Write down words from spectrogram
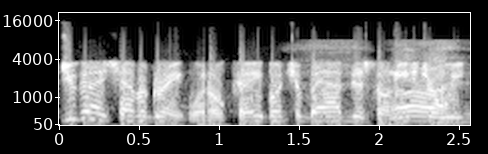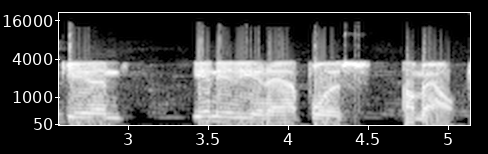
you guys have a great one. Okay, bunch of Baptists on Easter right. weekend in Indianapolis. I'm out.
